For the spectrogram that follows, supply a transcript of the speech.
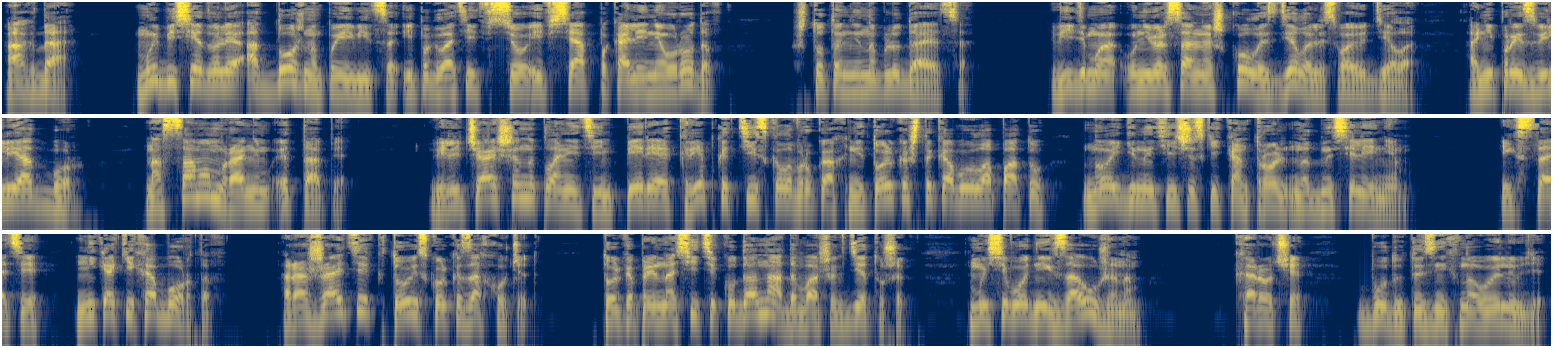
Ах да, мы беседовали о должном появиться и поглотить все и вся поколение уродов. Что-то не наблюдается. Видимо, универсальные школы сделали свое дело. Они произвели отбор. На самом раннем этапе. Величайшая на планете империя крепко тискала в руках не только штыковую лопату, но и генетический контроль над населением. И, кстати, никаких абортов. Рожайте кто и сколько захочет. Только приносите куда надо ваших детушек. Мы сегодня их за ужином. Короче, будут из них новые люди.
